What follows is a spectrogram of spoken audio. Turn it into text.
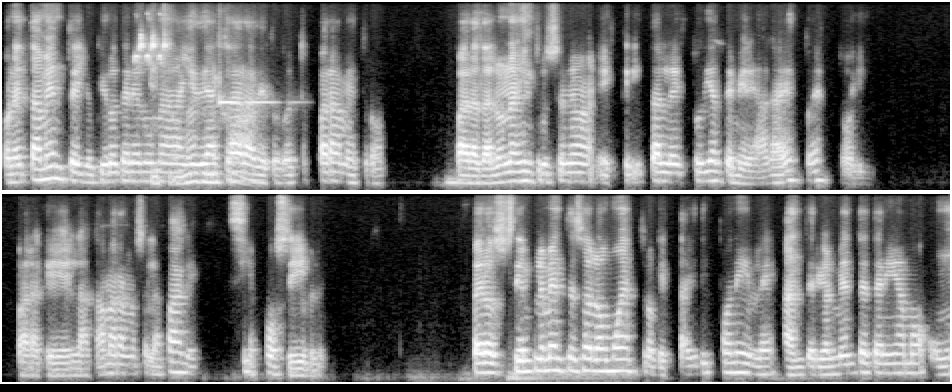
honestamente, yo quiero tener una idea clara de todos estos parámetros para darle unas instrucciones escritas al estudiante, mire, haga esto, esto, y para que la cámara no se la apague, si es posible. Pero simplemente solo muestro que está disponible. Anteriormente teníamos un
